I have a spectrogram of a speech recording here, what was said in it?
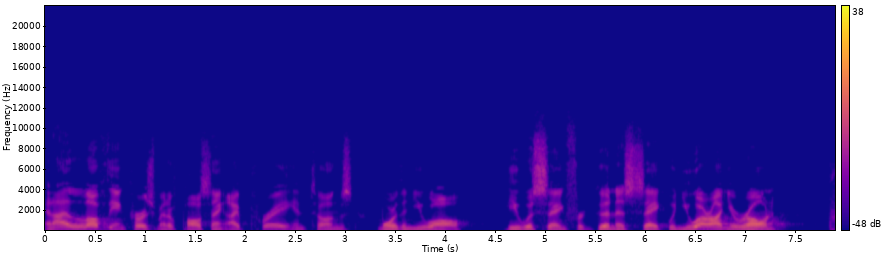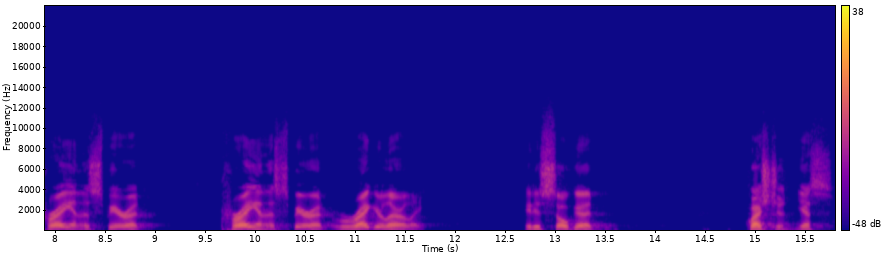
And I love the encouragement of Paul saying, I pray in tongues more than you all. He was saying, for goodness sake, when you are on your own, pray in the Spirit. Pray in the Spirit regularly. It is so good. Question, yes?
